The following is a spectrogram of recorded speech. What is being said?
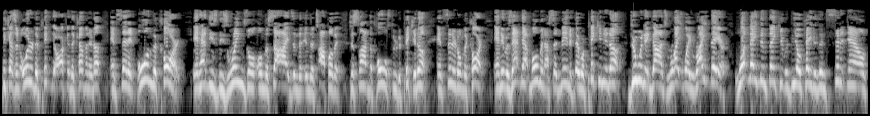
Because in order to pick the Ark of the Covenant up and set it on the cart, it had these, these rings on, on the sides and the, in the top of it to slide the poles through to pick it up and set it on the cart. And it was at that moment I said, man, if they were picking it up, doing it God's right way right there, what made them think it would be okay to then sit it down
